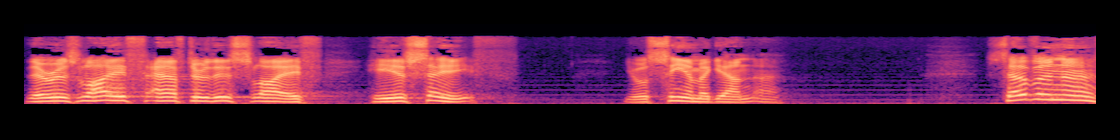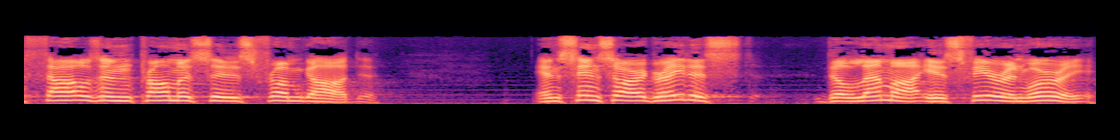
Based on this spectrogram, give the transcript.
There is life after this life. He is safe. You'll see him again. 7,000 promises from God. And since our greatest dilemma is fear and worry.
